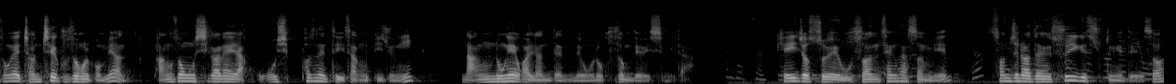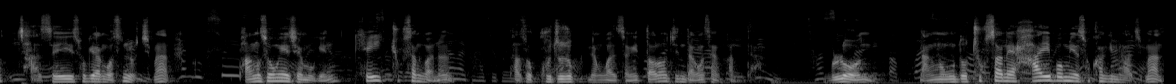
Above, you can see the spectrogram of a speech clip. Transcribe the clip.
방송의 전체 구성을 보면 방송 시간의 약 50% 이상 비중이 낙농에 관련된 내용으로 구성되어 있습니다. K젖소의 우수한 생산성 및 선진화된 수익 기술 등에 대해서 자세히 소개한 것은 좋지만 방송의 제목인 K축산과는 다소 구조적 연관성이 떨어진다고 생각합니다. 물론 낙농도 축산의 하위 범위에 속하기는 하지만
